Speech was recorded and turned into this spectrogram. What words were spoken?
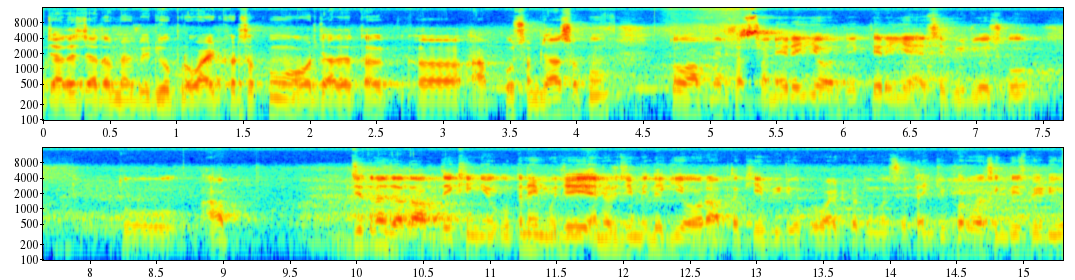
ज़्यादा से ज़्यादा मैं वीडियो प्रोवाइड कर सकूँ और ज़्यादा तक आपको समझा सकूँ। तो आप मेरे साथ बने रहिए और देखते रहिए ऐसे वीडियोज़ को। तो आप, जितना ज़्यादा आप देखेंगे, उतने मुझे एनर्जी मिलेगी और आप तक ये वीडियो प्रोवाइड कर दूँगा। So thank you for watching this video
